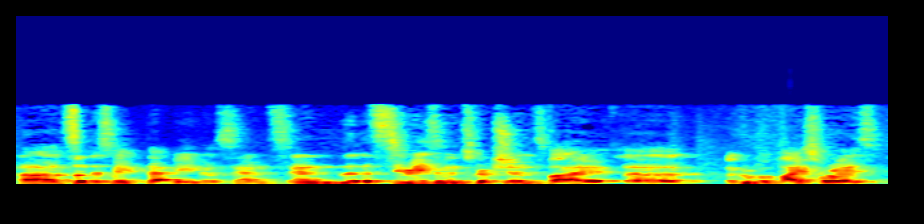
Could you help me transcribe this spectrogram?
Uh, so this made, that made no sense. And the, a series of inscriptions by uh, a group of viceroys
